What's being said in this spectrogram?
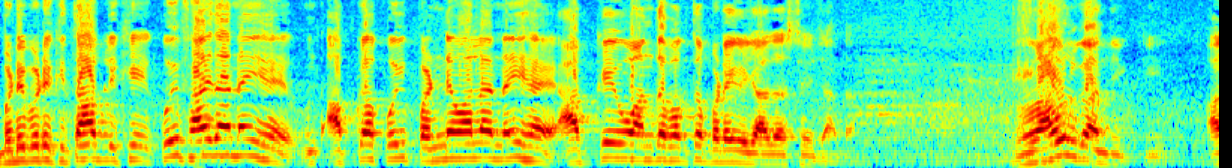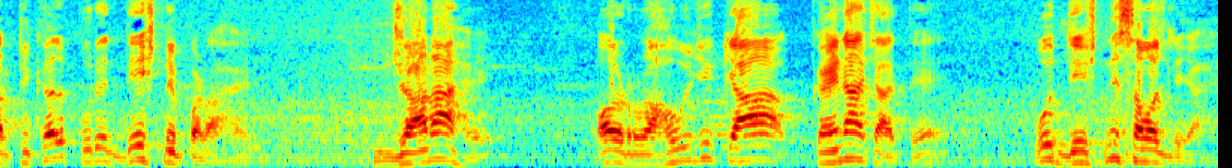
बड़े बड़े किताब लिखे, कोई फ़ायदा नहीं है। आपका कोई पढ़ने वाला नहीं है, आपके वो अंधभक्त पढ़ेगा ज़्यादा से ज़्यादा। राहुल गांधी की आर्टिकल पूरे देश ने पढ़ा है, जाना है, और राहुल जी क्या कहना चाहते हैं, वो देश ने समझ लिया है।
